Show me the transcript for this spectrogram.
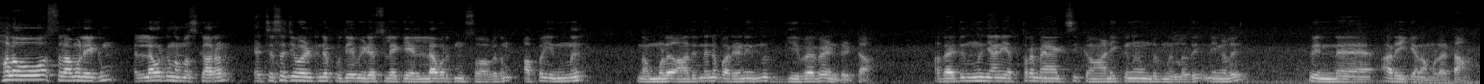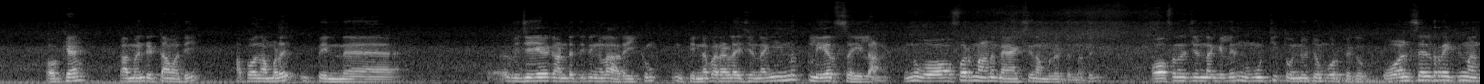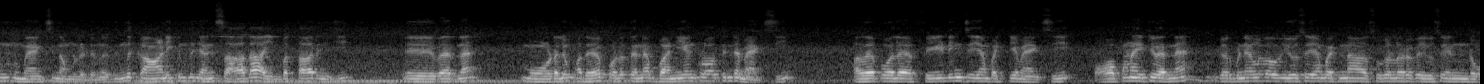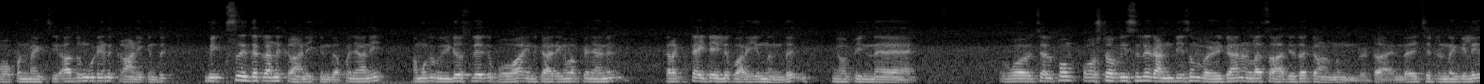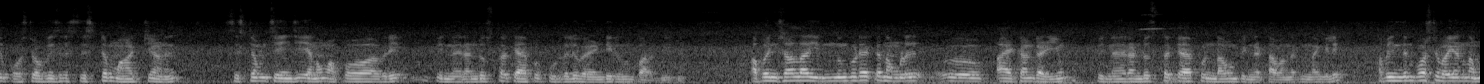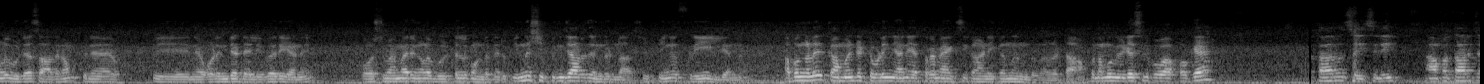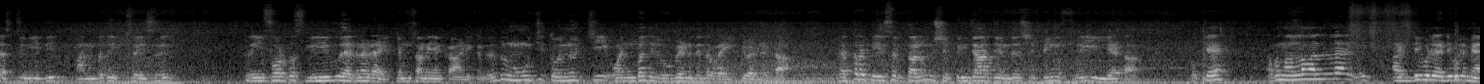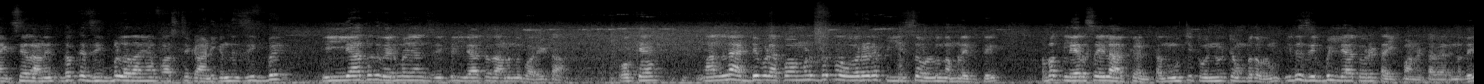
Hello അസ്സാം വലൈക്കും എല്ലാവർക്കും നമസ്കാരം. എച്ച് എസ് എച്ച് വേൾഡിന്റെ പുതിയ വീഡിയോസിലേക്ക് എല്ലാവർക്കും സ്വാഗതം. അപ്പോൾ ഇന്ന് നമ്മൾ ആദ്യം തന്നെ പറയുകയാണെങ്കിൽ ഇന്ന് ഗിവ് അവേ ഉണ്ട് കേട്ടോ അതായത് ഇന്ന് ഞാൻ എത്ര മാക്സി കാണിക്കുന്നുണ്ടെന്നുള്ളത് നിങ്ങൾ പിന്നെ അറിയിക്കുക നമ്മൾ കേട്ടോ ഓക്കെ കമന്റ് ഇട്ടാൽ മതി. അപ്പോൾ നമ്മൾ പിന്നെ വിജയെ കണ്ടെത്തിയിട്ട് നിങ്ങളെ അറിയിക്കും. പിന്നെ പറയാനുള്ള വെച്ചിട്ടുണ്ടെങ്കിൽ ഇന്ന് ക്ലിയർ സെയിലാണ് ഇന്ന് ഓഫറിനാണ് മാക്സി നമ്മൾ ഇടുന്നത്. ഓഫർ എന്ന് വെച്ചിട്ടുണ്ടെങ്കിൽ നൂറ്റി തൊണ്ണൂറ്റൊമ്പത് റുപ്യക്ക് ഹോൾസെയിൽ റേറ്റിനാണ് മാക്സി നമ്മൾ ഇടുന്നത്. ഇന്ന് കാണിക്കുന്നത് ഞാൻ സാധാ അമ്പത്താറ് ഇഞ്ച് വരുന്ന മോഡലും അതേപോലെ തന്നെ ബനിയൻ ക്ലോത്തിന്റെ മാക്സി അതേപോലെ ഫീഡിങ് ചെയ്യാൻ പറ്റിയ മാക്സി ഓപ്പൺ ആയിട്ട് വരുന്ന ഗർഭിണികൾക്ക് യൂസ് ചെയ്യാൻ പറ്റുന്ന അസുഖമുള്ളവരൊക്കെ യൂസ് ചെയ്യുന്നുണ്ട് ഓപ്പൺ മാക്സി അതും കൂടിയാണ് കാണിക്കുന്നത്. മിക്സ് ചെയ്തിട്ടാണ് കാണിക്കുന്നത്. അപ്പോൾ ഞാൻ നമുക്ക് വീഡിയോസിലേക്ക് പോവാം. അതിന്റെ കാര്യങ്ങളൊക്കെ ഞാൻ കറക്റ്റായിട്ട് അതിൽ പറയുന്നുണ്ട്. പിന്നെ ചിലപ്പം പോസ്റ്റ് ഓഫീസിൽ രണ്ട് ദിവസം വഴുകാനുള്ള സാധ്യത കാണുന്നുണ്ട് കേട്ടോ. എന്താ വെച്ചിട്ടുണ്ടെങ്കിൽ പോസ്റ്റ് ഓഫീസിൽ സിസ്റ്റം മാറ്റിയാണ്. സിസ്റ്റം ചേഞ്ച് ചെയ്യണം. അപ്പോൾ അവർ പിന്നെ രണ്ട് ദിവസത്തെ ക്യാപ്പ് കൂടുതൽ വേണ്ടിയിരുന്നു പറഞ്ഞിരുന്നു. അപ്പോൾ ഇൻഷാല്ല ഇന്നും കൂടെയൊക്കെ നമ്മൾ അയക്കാൻ കഴിയും. പിന്നെ രണ്ട് ദിവസത്തെ ക്യാപ്പ് ഉണ്ടാവും. പിന്നെ ഇട്ടാ വന്നിട്ടുണ്ടെങ്കിൽ. അപ്പോൾ ഇന്ത്യൻ പോസ്റ്റ് വഴിയാണ് നമ്മൾ വിടുക സാധനം. പിന്നെ പിന്നെ ഓൾ ഇന്ത്യ ഡെലിവറിയാണ്. പോസ്റ്റ്മാൻമാർ നിങ്ങളെ വീട്ടിൽ കൊണ്ടുതരും ഇന്ന് ഷിപ്പിംഗ് ചാർജ് ഉണ്ട് ഷിപ്പിംഗ് ഫ്രീ ഇല്ലെന്ന്. അപ്പോൾ നിങ്ങൾ കമന്റ് ഇട്ടോളി ഞാൻ എത്ര മാക്സി കാണിക്കുന്നുണ്ടെന്നുള്ളത് കേട്ടോ. അപ്പോൾ നമ്മൾ വീഡിയോസിൽ പോവാം ഓക്കെ നാൽപ്പത്താറ് സൈസിൽ നാൽപ്പത്താറ് ചെസ്റ്റ് വീതി അൻപത് hip size three fourth sleeve വരുന്ന ഒരു ഐറ്റംസ് ആണ് ഞാൻ കാണിക്കുന്നത്. ഇത് നൂറ്റി തൊണ്ണൂറ്റി ഒൻപത് രൂപയാണ് ഇതിന്റെ റേറ്റ് വരുന്നത് കേട്ടോ. എത്ര പീസ് എടുത്താലും ഷിപ്പിംഗ് ചാർജ് ഉണ്ട് ഷിപ്പിംഗ് ഫ്രീ ഇല്ല കേട്ടോ. ഓക്കെ അപ്പോൾ നല്ല നല്ല അടിപൊളി അടിപൊളി മാക്സികളാണ് ഇതൊക്കെ സിബ് ഉള്ളതാണ് ഞാൻ ഫസ്റ്റ് കാണിക്കുന്നത്. സിബ് ഇല്ലാത്തത് വരുമ്പോൾ ഞാൻ സിബ് ഇല്ലാത്തതാണെന്ന് പറയട്ടാ ഓക്കെ നല്ല അടിപൊളി. അപ്പോൾ നമ്മൾ ഇതൊക്കെ ഓരോരോ പീസേ ഉള്ളൂ നമ്മളെടുത്ത് അപ്പോൾ ക്ലിയർ സെയിൽ ആക്കുകയാണ് കേട്ടോ നൂറ്റി തൊണ്ണൂറ്റി ഒമ്പതുള്ളൂ ഇത് സിബ് ഇല്ലാത്ത ഒരു ടൈപ്പാണ് കേട്ടോ വരുന്നത്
